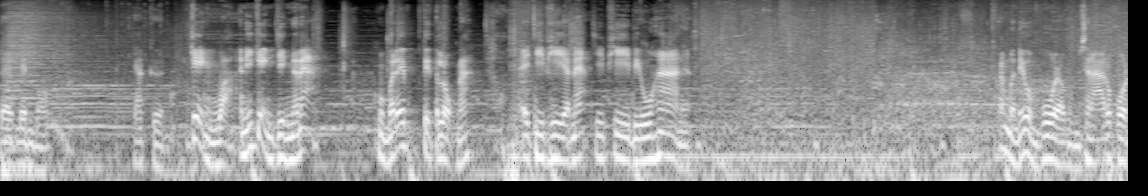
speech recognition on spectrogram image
ได้เล่นบล็อกยากเกิน เก่งว่ะ อันนี้เก่งจริงนะเนี่ย ผมไม่ได้ติดตลกนะไอ GP อันเนี้ย GP บิวห้าเนี่ยก็เหมือนที่ผมพูดอะผมชนะทุกคน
